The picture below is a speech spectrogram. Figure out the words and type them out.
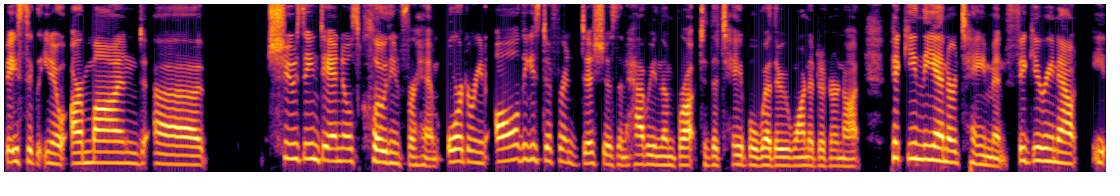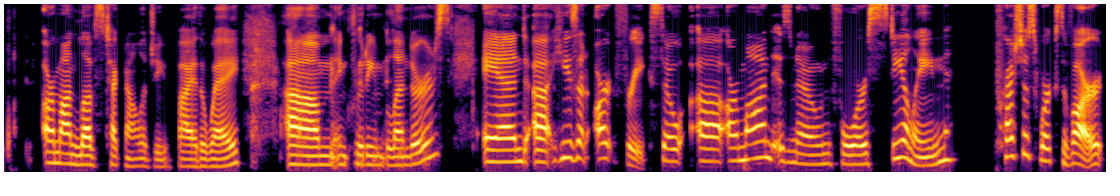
basically, you know, Armand. Uh, choosing Daniel's clothing for him, ordering all these different dishes and having them brought to the table, whether he wanted it or not, picking the entertainment, figuring out Armand loves technology, by the way, um, including blenders. And uh, he's an art freak. So uh, Armand is known for stealing precious works of art,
